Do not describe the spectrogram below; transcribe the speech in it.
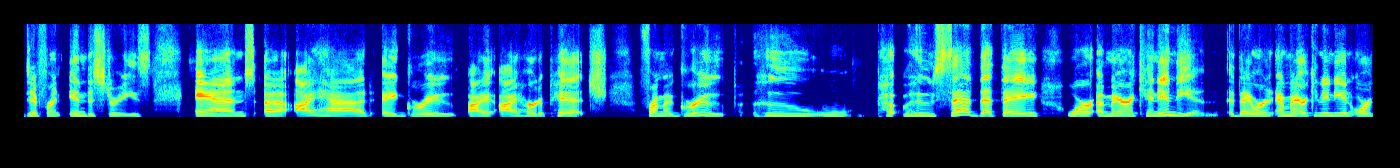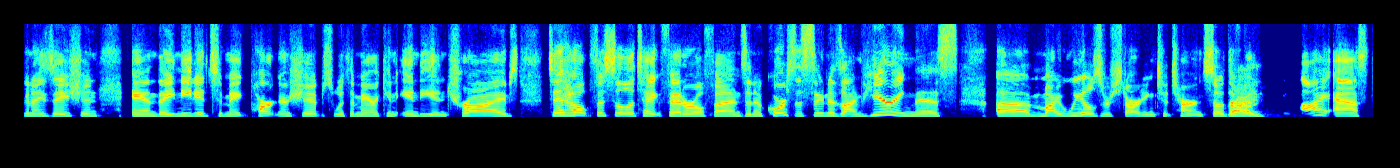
different industries and uh, i had a group i i heard a pitch from a group who who said that they were American Indian. They were an American Indian organization and they needed to make partnerships with American Indian tribes to help facilitate federal funds. And of course, as soon as I'm hearing this, um, my wheels are starting to turn. So the right. I asked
